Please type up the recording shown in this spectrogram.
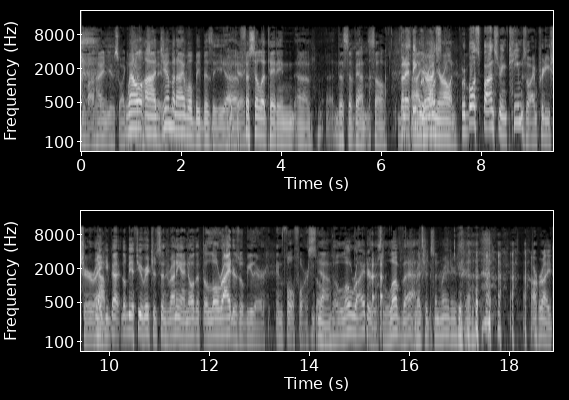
behind you, so I can. Well, uh, Jim and. I will be busy uh, Okay. facilitating uh, this event. So, but I think uh, we're you're both, on your own. We're both sponsoring teams, though. I'm pretty sure, right? Yeah. You've got there'll be a few Richardsons running. I know that the low riders will be there in full force. So. Yeah, The low riders love that. Richardson Raiders. Yeah. All right,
